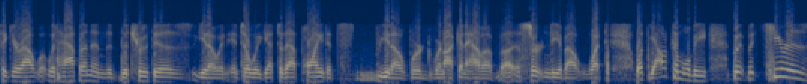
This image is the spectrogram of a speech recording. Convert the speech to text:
figure out what would happen. And the, the truth is, you know, in, until we get to that point, it's you know we're we're not going to have a, a certainty about what what the outcome will be. But but here is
